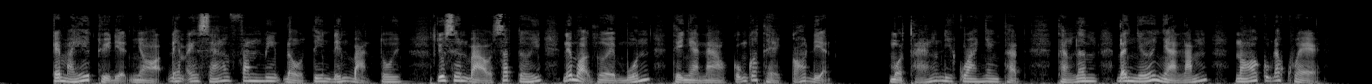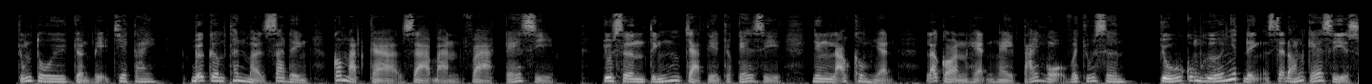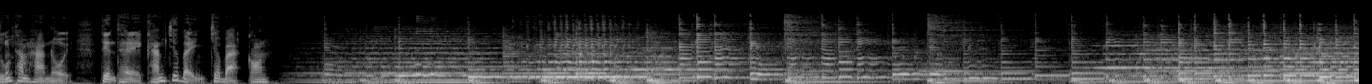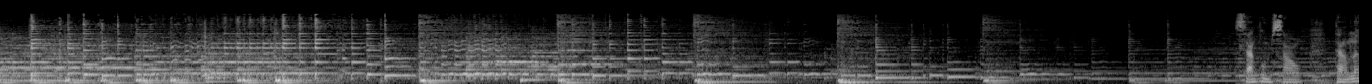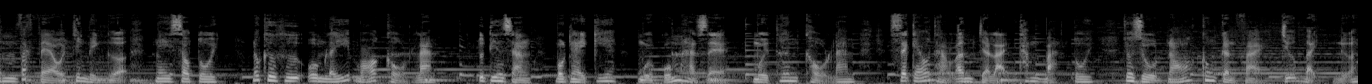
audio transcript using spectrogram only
cái máy thủy điện nhỏ đem ánh sáng văn minh đầu tiên đến bản tôi. Chú Sơn bảo sắp tới, nếu mọi người muốn thì nhà nào cũng có thể có điện. Một tháng đi qua nhanh thật, thằng Lâm đã nhớ nhà lắm, nó cũng đã khỏe. Chúng tôi chuẩn bị chia tay. Bữa cơm thân mật gia đình có mặt cả già bản và ké gì. Chú Sơn tính trả tiền cho ké gì, nhưng lão không nhận. Lão còn hẹn ngày tái ngộ với chú Sơn. Chú cũng hứa nhất định sẽ đón ké gì xuống thăm Hà Nội, tiện thể khám chữa bệnh cho bà con. Sáng hôm sau, thằng Lâm vắt vẹo trên mình ngựa ngay sau tôi. Nó khư khư ôm lấy bó khẩu lam. Tôi tin rằng một ngày kia mùi cốm hạt rẻ, mùi thơm khẩu lam sẽ kéo thằng Lâm trở lại thăm bản tôi, cho dù nó không cần phải chữa bệnh nữa.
